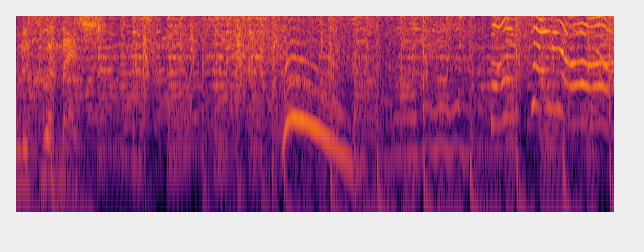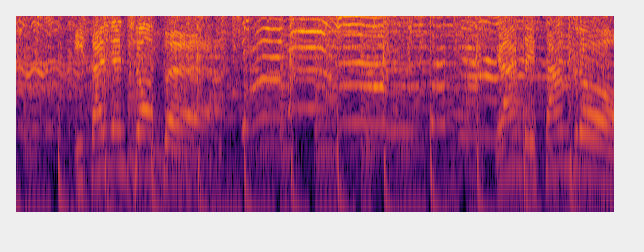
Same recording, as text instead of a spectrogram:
Con le sue mesh. Italian Job. Grande Sandro.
